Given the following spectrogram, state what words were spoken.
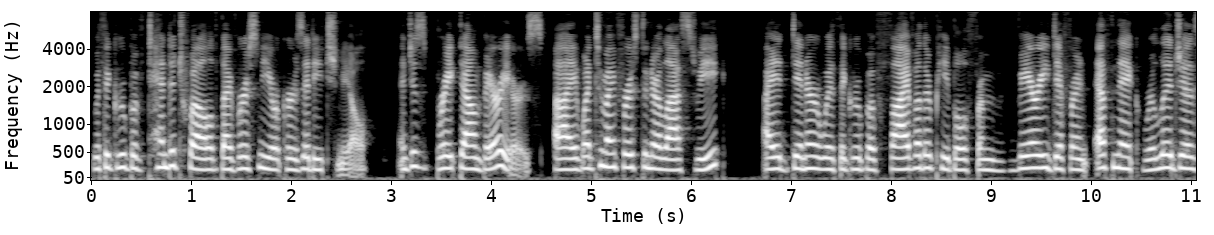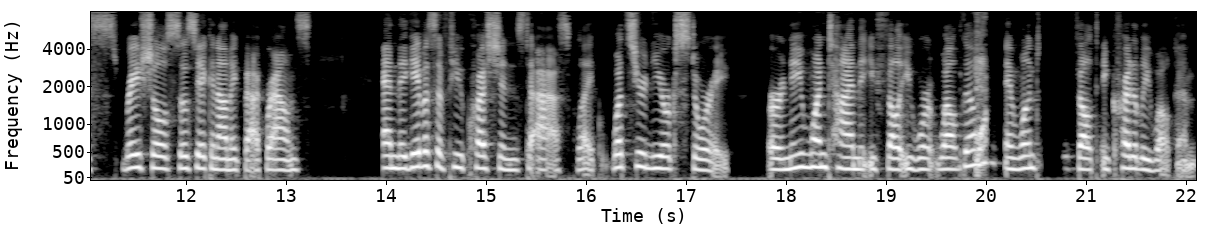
with a group of 10 to 12 diverse New Yorkers at each meal and just break down barriers. I went to my first dinner last week I had dinner with a group of five other people from very different ethnic, religious, racial, socioeconomic backgrounds. And they gave us a few questions to ask, like, what's your New York story? Or name one time that you felt you weren't welcome and one felt incredibly welcome.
